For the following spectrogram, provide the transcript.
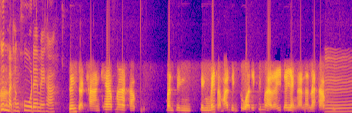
ขึ้นมาทั้งคู่ได้ไหมคะเนื่องจากทางแคบมากครับ มันจึงจึงไม่สามารถดึงตัวได้ขึ้นมาได้ได้อย่างนั้นนะนะครับอืม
